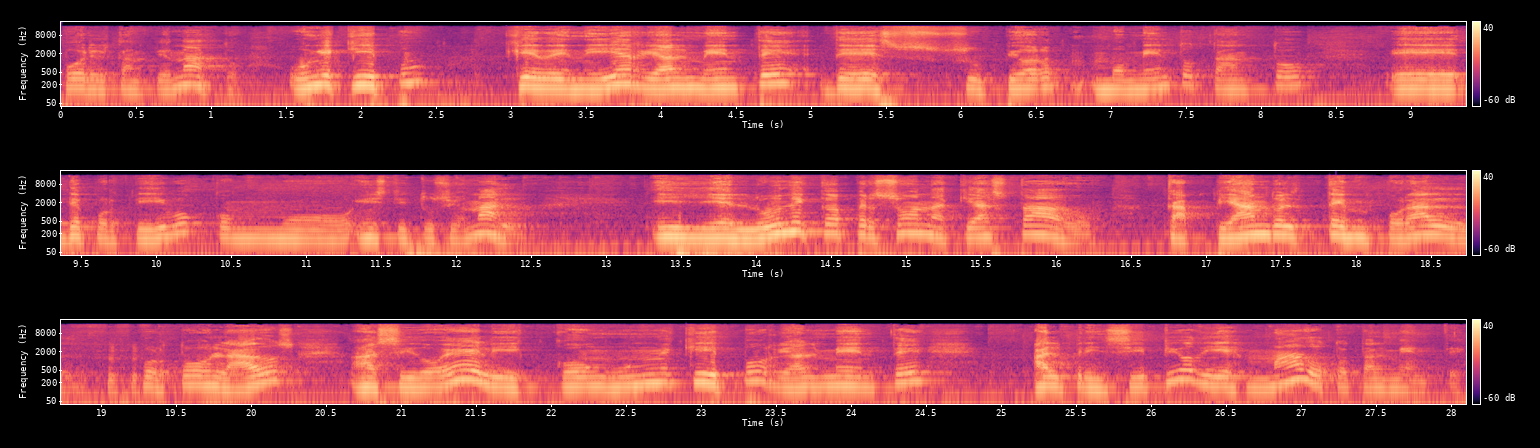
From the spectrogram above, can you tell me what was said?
por el campeonato. Un equipo que venía realmente de su peor momento, tanto eh, deportivo como institucional. Y la única persona que ha estado capeando el temporal por todos lados ha sido él y con un equipo realmente al principio diezmado totalmente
